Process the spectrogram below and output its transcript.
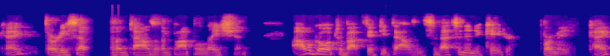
Okay, 37,000 population. I will go up to about 50,000. So that's an indicator for me. Okay,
